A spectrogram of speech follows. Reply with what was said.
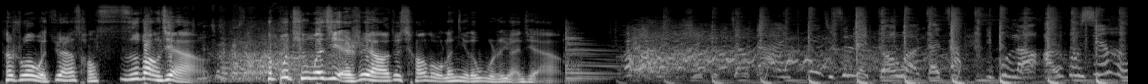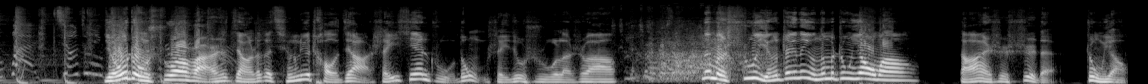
他说我居然藏私房钱，他不听我解释呀，就抢走了你的五十元钱。”有种说法是讲这个情侣吵架，谁先主动谁就输了，是吧？那么输赢真的有那么重要吗？答案是是的，重要。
